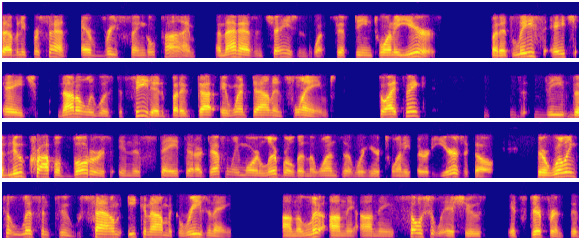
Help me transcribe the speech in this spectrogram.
70% every single time. And that hasn't changed in what 15, 20 years. But at least HH not only was defeated, but it got it went down in flames. So I think the the new crop of voters in this state that are definitely more liberal than the ones that were here 20, 30 years ago, they're willing to listen to sound economic reasoning on the on the on the social issues it's different. The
